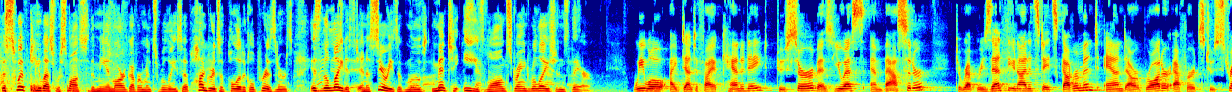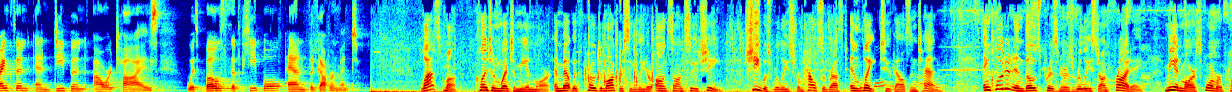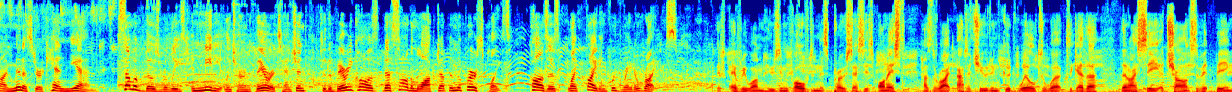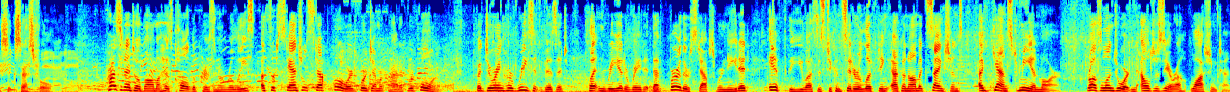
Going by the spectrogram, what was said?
The swift U.S. response to the Myanmar government's release of hundreds of political prisoners is the latest in a series of moves meant to ease long strained relations there. We will identify a candidate to serve as U.S. ambassador to represent the United States government and our broader efforts to strengthen and deepen our ties with both the people and the government. Last month, Clinton went to Myanmar and met with pro democracy leader Aung San Suu Kyi. She was released from house arrest in late 2010. Included in those prisoners released on Friday, Myanmar's former Prime Minister Khin Nyunt. Some of those released immediately turned their attention to the very cause that saw them locked up in the first place causes like fighting for greater rights. If everyone who's involved in this process is honest, has the right attitude and goodwill to work together, then I see a chance of it being successful. President Obama has called the prisoner release a substantial step forward for democratic reform. But during her recent visit, Clinton reiterated that further steps were needed if the U.S. is to consider lifting economic sanctions against Myanmar. Rosalind Jordan, Al Jazeera, Washington.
